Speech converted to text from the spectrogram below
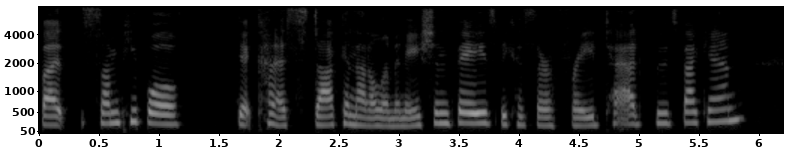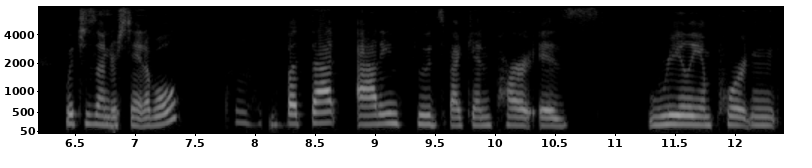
but some people get kind of stuck in that elimination phase because they're afraid to add foods back in, which is understandable. Mm-hmm. But that adding foods back in part is really important.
